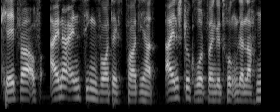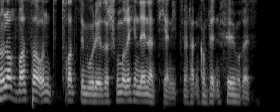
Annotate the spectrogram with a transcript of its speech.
Kate war auf einer einzigen Vortex-Party, hat einen Schluck Rotwein getrunken, danach nur noch Wasser und trotzdem wurde ihr so schwummerig und erinnert sich an nichts mehr und hat einen kompletten Filmriss.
